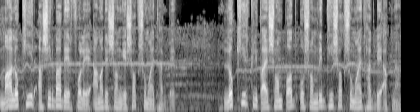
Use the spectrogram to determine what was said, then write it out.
মা লক্ষ্মীর আশীর্বাদের ফলে আমাদের সঙ্গে সব সময় থাকবে। লক্ষ্মীর কৃপায় সম্পদ ও সমৃদ্ধি সব সময় থাকবে আপনার।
